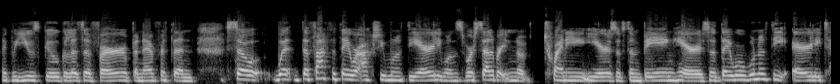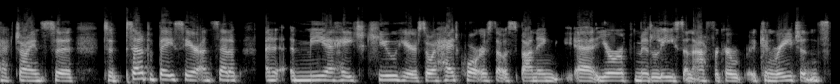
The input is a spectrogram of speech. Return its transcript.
Like we use Google as a verb and everything. So the fact that they were actually one of the early ones, we're celebrating 20 years of them being here. So they were one of the early tech giants to, to set up a base here and set up a, EMEA HQ here. So a headquarters that was spanning uh, Europe, Middle East and African regions.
